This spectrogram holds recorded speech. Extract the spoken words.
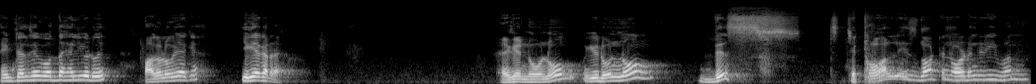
and tells him, "What the hell you doing? पागल हो गया क्या? ये क्या कर रहा है?" Again, no, no, you don't know. This Jackal is not an ordinary one.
